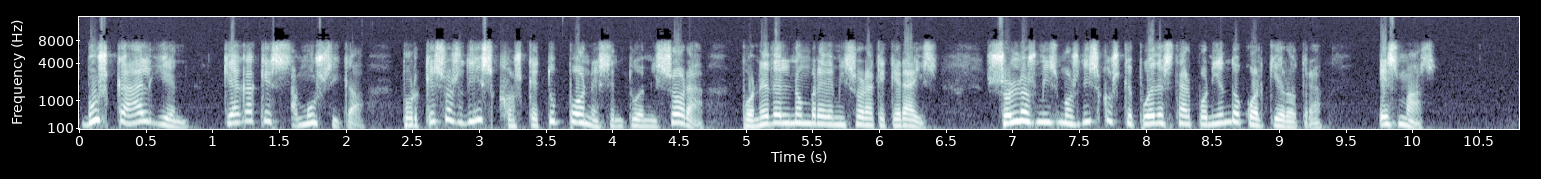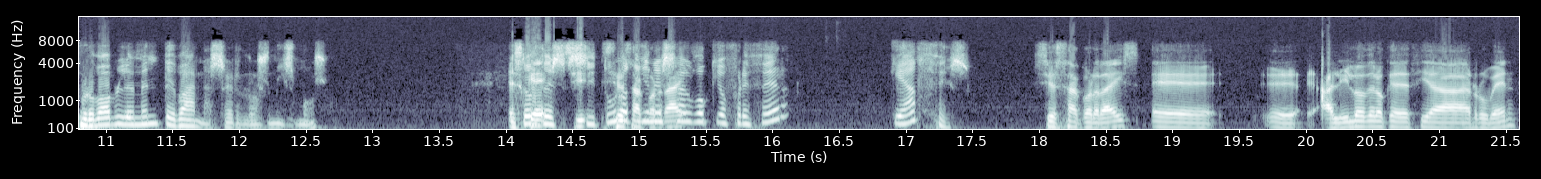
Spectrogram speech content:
Busca a alguien que haga que esa música, porque esos discos que tú pones en tu emisora, poned el nombre de emisora que queráis, son los mismos discos que puede estar poniendo cualquier otra. Es más, probablemente van a ser los mismos. Entonces, si, tú no tienes algo que ofrecer, ¿qué haces? Si os acordáis, eh, eh, al hilo de lo que decía Rubén,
